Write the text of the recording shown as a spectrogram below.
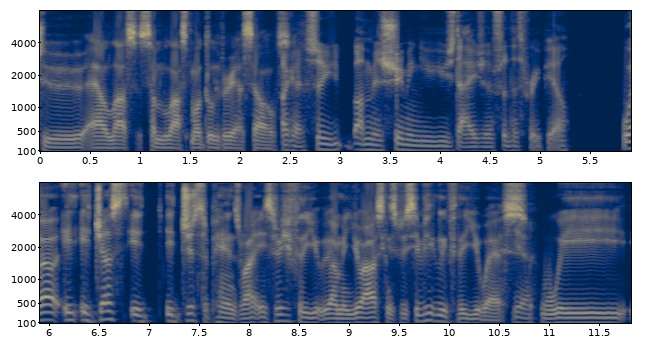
do our last some last mile delivery ourselves. Okay, so you, I'm assuming you used Asia for the 3PL. Well, it, it just it it just depends, right? Especially for the U. I mean, you're asking specifically for the US. Yeah. We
